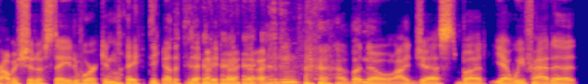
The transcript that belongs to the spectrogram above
probably should have stayed working late the other day. but no, I jest. But yeah, we've had to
